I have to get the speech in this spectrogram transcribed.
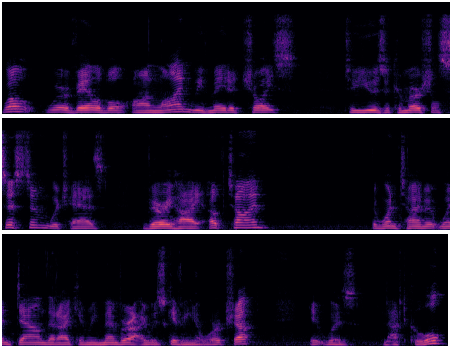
Well, we're available online. We've made a choice to use a commercial system which has very high uptime. The one time it went down that I can remember, I was giving a workshop it was not cool,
